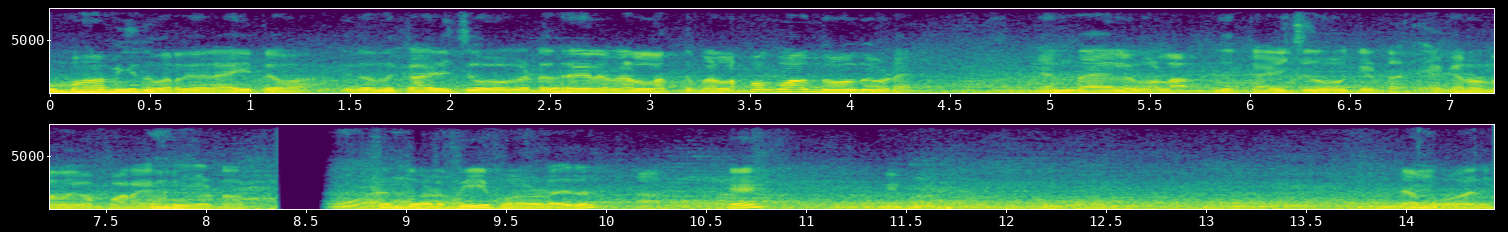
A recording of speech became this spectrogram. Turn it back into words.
ഉമാമി എന്ന് പറഞ്ഞ ഒരു ഐറ്റമാണ് ഇതൊന്ന് കഴിച്ചു നോക്കട്ടെ ഇതെങ്ങനെ വെള്ളത്ത് വെള്ളപ്പൊക്കമാണെന്ന് തോന്നുന്നു ഇവിടെ എന്തായാലും കൊള്ളാം ഇത് കഴിച്ചു നോക്കിയിട്ട് എങ്ങനെ ഉണ്ടെന്നൊക്കെ പറയാം കേട്ടോ എന്തുവാണ് ബീഫാണ് ഇവിടെ ഇത് ഏ എന്റെ മോനെ.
